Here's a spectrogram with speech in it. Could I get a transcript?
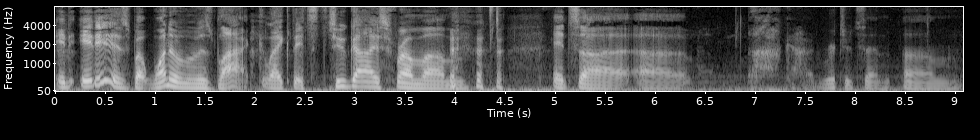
it it is, but one of them is black. Like it's two guys from, um, it's uh, uh, oh God, Richardson, um,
